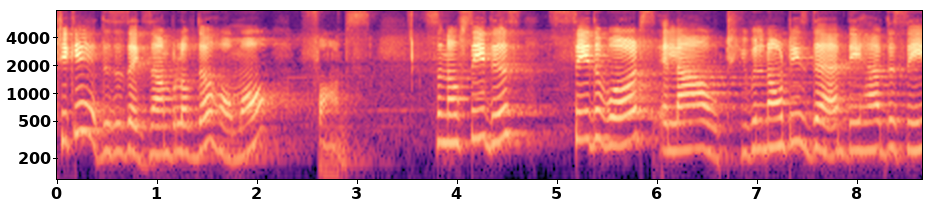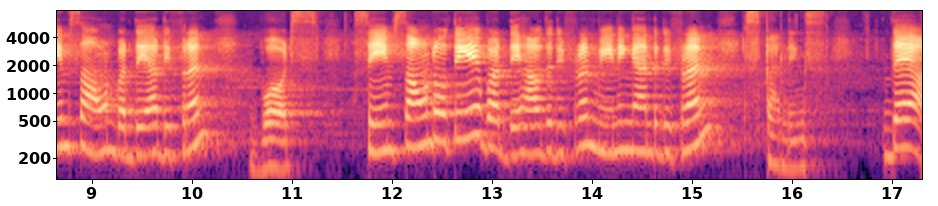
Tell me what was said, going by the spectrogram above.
ठीक है? This is the example of the homophones so now see this say the words aloud you will notice that they have the same sound but they are different words same sound होती है but they have the different meaning and different spellings दया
